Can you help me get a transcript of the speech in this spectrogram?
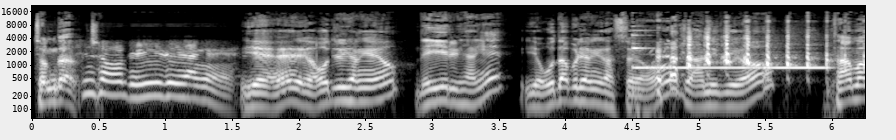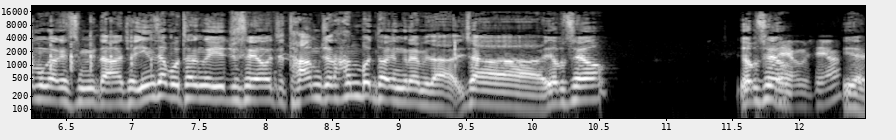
정답. 신성 내일을 향해 예, 어디를 향해요? 내일을 향해? 예, 오답을 향해 갔어요. 자, 아니고요. 다음 한 번 가겠습니다. 저 인사 못하는 거 이해해 주세요. 자, 다음 전 한 번 더 연결합니다. 자, 여보세요. 여보세요. 네, 여보세요? 예,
